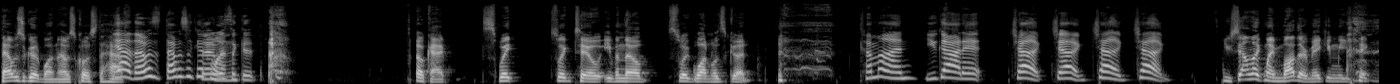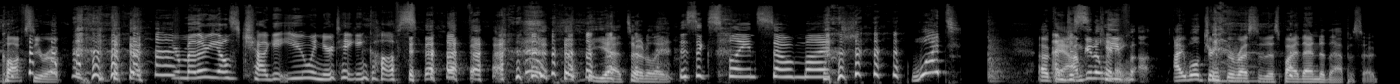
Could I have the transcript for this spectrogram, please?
That was a good one. That was close to half. Yeah, that was that was a good one. that one. was a good. Okay. Swig swig two, even though swig one was good. Come on, you got it. Chug, chug, chug, chug. You sound like my mother making me take cough syrup. Your mother yells chug at you when you're taking coughs. yeah, totally. this explains so much. What? Okay, I'm I'm, gonna kidding. leave. I will drink the rest of this by the end of the episode.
